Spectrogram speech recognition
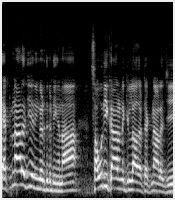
டெக்னாலஜியை நீங்க எடுத்துக்கிட்டீங்கன்னா சவுதிக்காரனுக்கு இல்லாத டெக்னாலஜி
